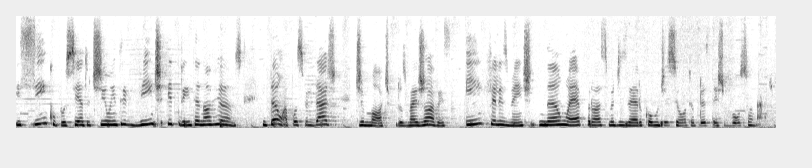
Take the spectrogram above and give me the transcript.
e 5% tinham entre 20 e 39 anos. Então, a possibilidade de morte para os mais jovens, infelizmente, não é próxima de zero, como disse ontem o presidente Bolsonaro.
